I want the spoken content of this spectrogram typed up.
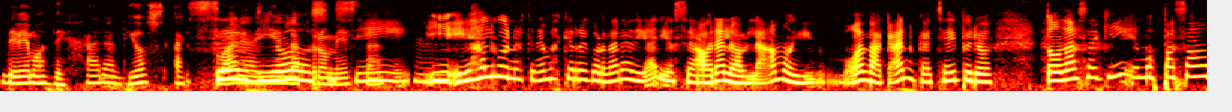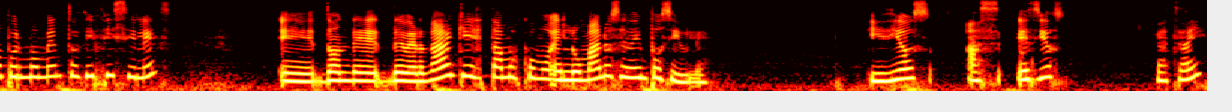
Debemos dejar a Dios actuar ser ahí en las Dios, promesas. sí. Mm. Y, y es algo que nos tenemos que recordar a diario. O sea, ahora lo hablamos y oh, es bacán, ¿cachai? Pero todas aquí hemos pasado por momentos difíciles eh, donde de verdad que estamos como en lo humano se ve imposible. Y Dios hace- es Dios, ¿cachai?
